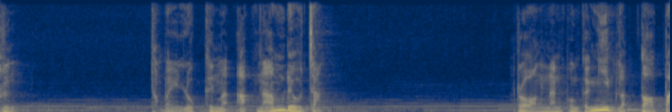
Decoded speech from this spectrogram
ครึ่งทำไมลุกขึ้นมาอาบน้ำเร็วจังระหว่างนั้นผมก็งีบหลับต่อไป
